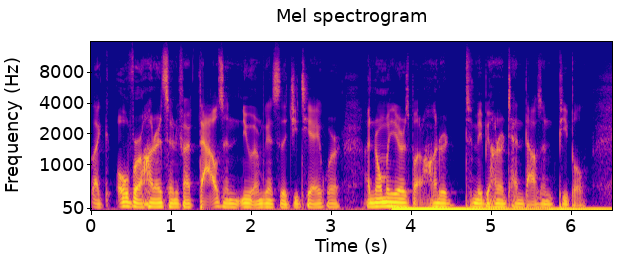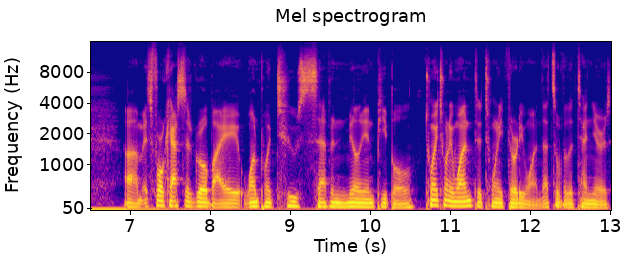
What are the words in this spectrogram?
like over 175,000 new immigrants to the GTA, where a normal year is about 100 to maybe 110,000 people. Um, it's forecasted to grow by 1.27 million people 2021 to 2031. That's over the 10 years.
